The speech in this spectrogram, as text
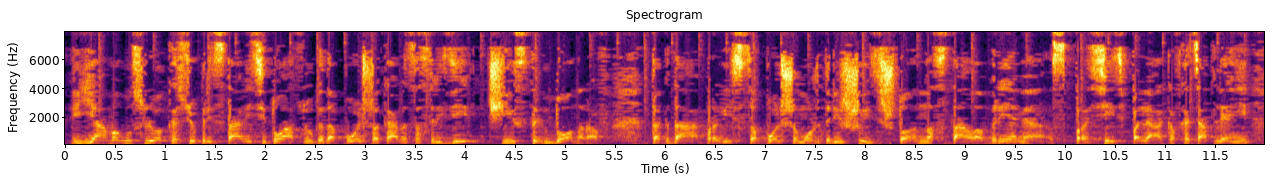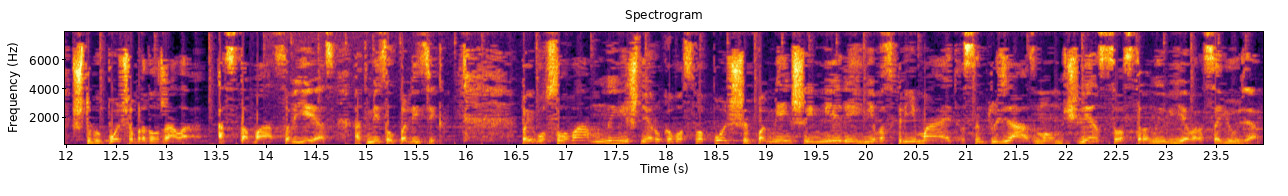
Я могу с легкостью представить ситуацию, когда Польша окажется среди чистых доноров доноров. Тогда правительство Польши может решить, что настало время спросить поляков, хотят ли они, чтобы Польша продолжала оставаться в ЕС, отметил политик. По его словам, нынешнее руководство Польши по меньшей мере не воспринимает с энтузиазмом членство страны в Евросоюзе.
